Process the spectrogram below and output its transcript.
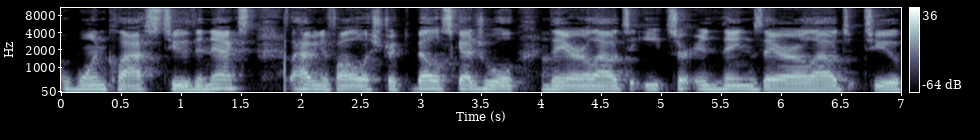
one class to the next, having to follow a strict bell schedule. They are allowed to eat certain things. They are allowed to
